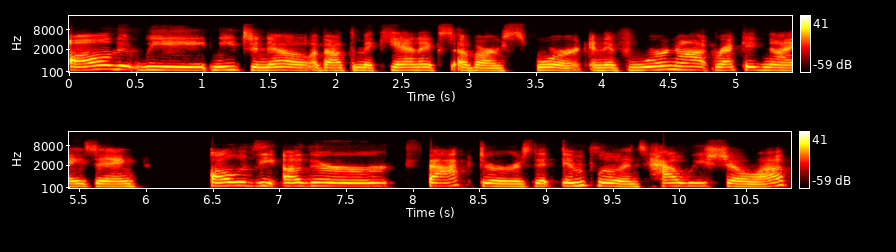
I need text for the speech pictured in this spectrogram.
all that we need to know about the mechanics of our sport. And if we're not recognizing all of the other factors that influence how we show up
